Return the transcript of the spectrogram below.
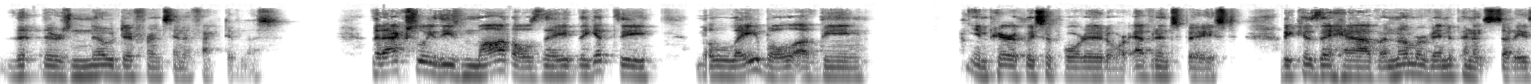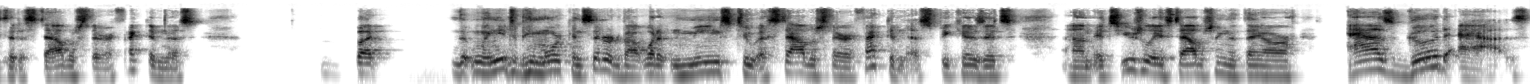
that there's no difference in effectiveness. That actually these models, they, they get the, the label of being empirically supported or evidence based because they have a number of independent studies that establish their effectiveness. But we need to be more considerate about what it means to establish their effectiveness because it's um, it's usually establishing that they are as good as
